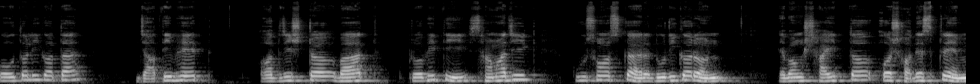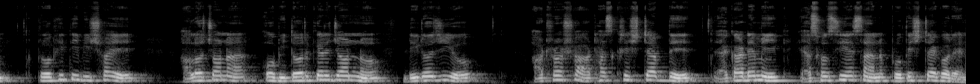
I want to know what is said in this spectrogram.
পৌতলিকতা, জাতিভেদ, অদৃষ্টবাদ, প্রভৃতি সামাজিক কুসংস্কার দূরীকরণ এবং সাহিত্য ও স্বদেশপ্রেম প্রভৃতি বিষয়ে আলোচনা ও বিতর্কের জন্য ডিরোজিও আঠারোশো আঠাশ খ্রিস্টাব্দে একাডেমিক অ্যাসোসিয়েশন প্রতিষ্ঠা করেন।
